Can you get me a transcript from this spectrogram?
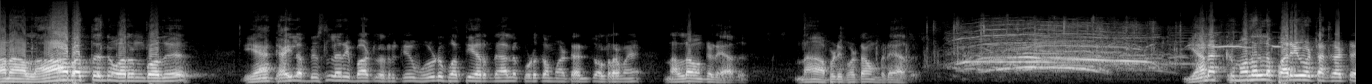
ஆனால் லாபத்துன்னு வரும்போது என் கையில பிஸ்லரி பாட்டில் இருக்கு வீடு பத்தி இருந்தாலும் கொடுக்க மாட்டேன்னு சொல்றவன் நல்லவன் கிடையாது. நான் அப்படிப்பட்டவன் கிடையாது. எனக்கு முதல்ல பரிவட்டம் கட்டு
